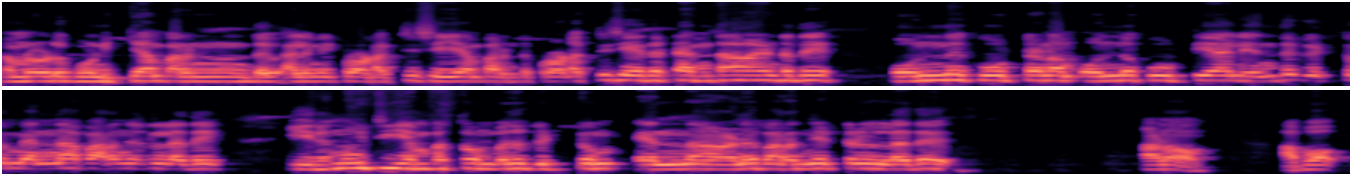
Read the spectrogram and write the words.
നമ്മളോട് ഗുണിക്കാൻ പറഞ്ഞിട്ടുണ്ട് അല്ലെങ്കിൽ പ്രൊഡക്റ്റ് ചെയ്യാൻ പറഞ്ഞിട്ട് പ്രൊഡക്റ്റ് ചെയ്തിട്ട് എന്താ വേണ്ടത്? ഒന്ന് കൂട്ടണം. ഒന്ന് കൂട്ടിയാൽ എന്ത് കിട്ടും എന്നാ പറഞ്ഞിട്ടുള്ളത്? ഇരുന്നൂറ്റി എൺപത്തി ഒമ്പത് കിട്ടും എന്നാണ് പറഞ്ഞിട്ടുള്ളത്. ആണോ? അപ്പോ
